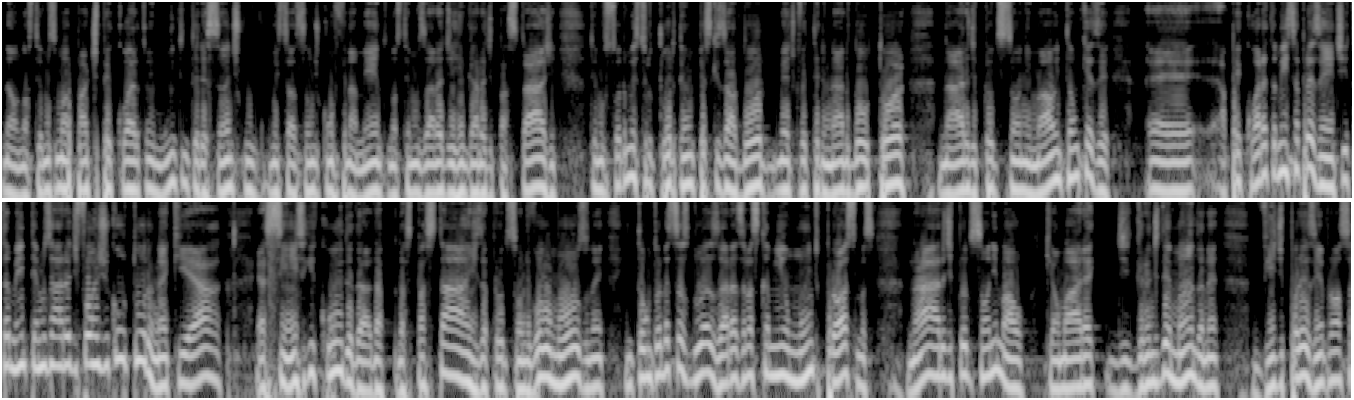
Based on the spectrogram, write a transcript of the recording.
Não, nós temos uma parte pecuária também muito interessante, com uma instalação de confinamento, nós temos área de irrigada de pastagem, temos toda uma estrutura, tem um pesquisador, médico veterinário, doutor na área de produção animal. Então, quer dizer, é, a pecuária também está presente. E também temos a área de forragicultura, né, que é a, é a ciência que cuida da, da, das pastagens, da produção de volumoso. Né? Então, todas essas duas áreas elas caminham muito próximas na área de produção animal, que é uma área de grande demanda. Né? Vide, por exemplo, a nossa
